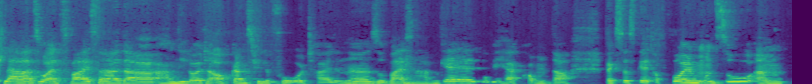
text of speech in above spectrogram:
klar, so als Weißer, da haben die Leute auch ganz viele Vorurteile, ne? So Weiße mhm. haben Geld, wo wir herkommen, da wächst das Geld auf Bäumen und so. Ähm,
